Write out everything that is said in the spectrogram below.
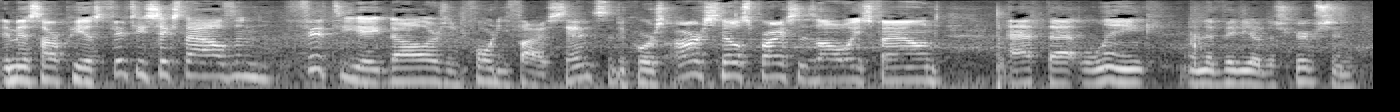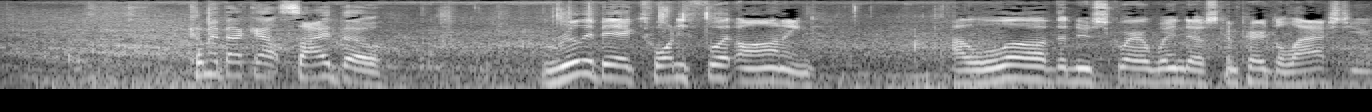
MSRP is $56,058.45. And of course, our sales price is always found at that link in the video description. Coming back outside though, really big 20 foot awning. I love the new square windows compared to last year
